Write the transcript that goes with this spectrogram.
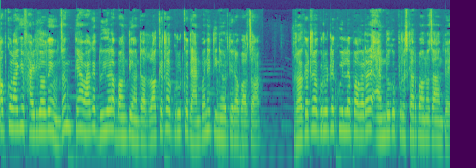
अपको लागि फाइट गर्दै हुन्छन् त्यहाँ भएका दुईवटा बााउन्टी हन्टर रकेट र ग्रुटको ध्यान पनि तिनीहरूतिर पर्छ। रकेट र ग्रुटले कुइलले पकडेर एन्डुको पुरस्कार पाउन चाहन्थे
